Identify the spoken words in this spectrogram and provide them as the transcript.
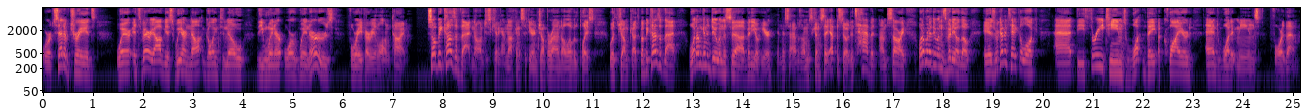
or set of trades where it's very obvious we are not going to know the winner or winners for a very long time. So because of that, no, I'm just kidding. I'm not going to sit here and jump around all over the place with jump cuts. But because of that, what I'm going to do in this uh, video here, in this, I was almost going to say episode, it's habit, I'm sorry. What I'm going to do in this video, though, is we're going to take a look at the three teams, what they acquired, and what it means for them.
